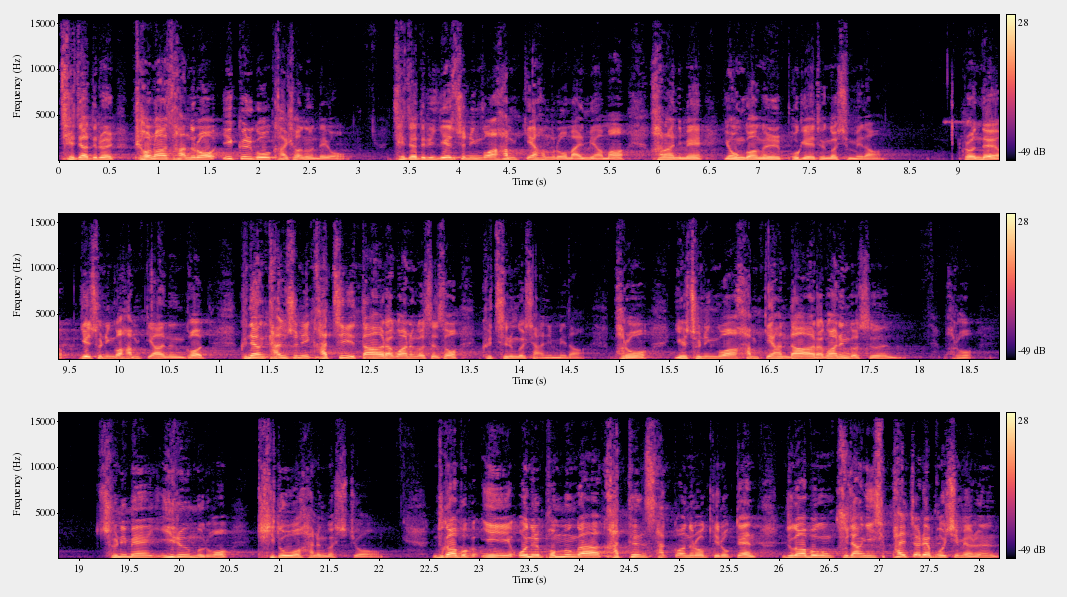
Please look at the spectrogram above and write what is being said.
제자들을 변화산으로 이끌고 가셨는데요. 제자들이 예수님과 함께 함으로 말미암아 하나님의 영광을 보게 된 것입니다. 그런데 예수님과 함께 하는 것, 그냥 단순히 같이 있다라고 하는 것에서 그치는 것이 아닙니다. 바로 예수님과 함께 한다라고 하는 것은 바로 주님의 이름으로 기도하는 것이죠. 누가복음 이 오늘 본문과 같은 사건으로 기록된 누가복음 9장 28절에 보시면은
